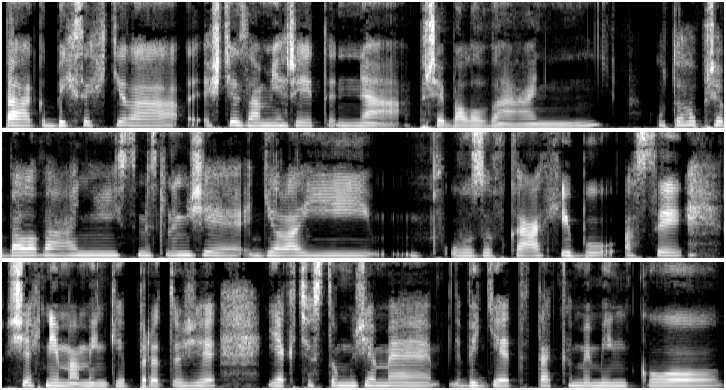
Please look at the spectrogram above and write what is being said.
Pak bych se chtěla ještě zaměřit na přebalování. U toho přebalování si myslím, že dělají v úvozovkách chybu asi všechny maminky, protože jak často můžeme vidět, tak miminko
